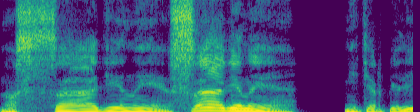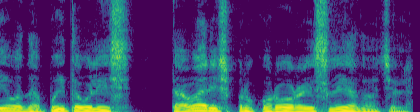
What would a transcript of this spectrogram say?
«Но ссадины! Ссадины!» — нетерпеливо допытывались товарищ прокурор и следователь.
